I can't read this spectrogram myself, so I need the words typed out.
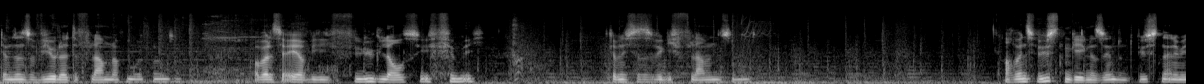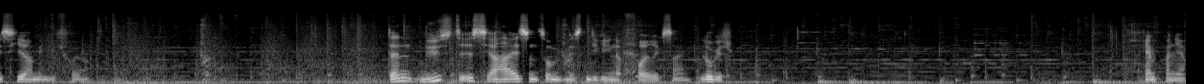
Die haben dann so violette Flammen auf dem Rücken und so. Aber das ja eher wie Flügel aussieht für mich. Ich glaube nicht, dass es wirklich Flammen sind. Auch wenn es Wüstengegner sind und Wüstenenemies hier haben irgendwie Feuer. Denn Wüste ist ja heiß und somit müssen die Gegner feurig sein. Logisch. Kennt man ja.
